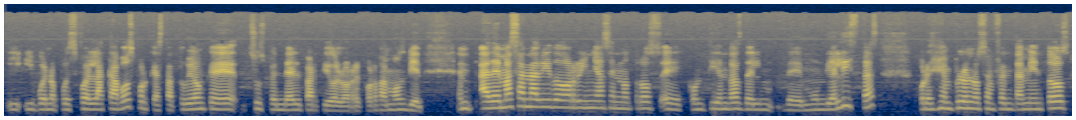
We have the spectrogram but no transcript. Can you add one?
Y, bueno, pues fue la cabos porque hasta tuvieron que suspender el partido, lo recordamos bien. En- además han habido riñas en otros eh, contiendas del- de mundialistas, por ejemplo, en los enfrentamientos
